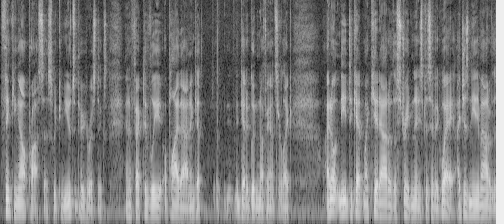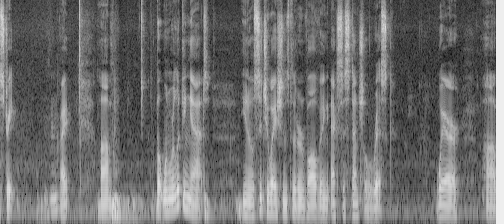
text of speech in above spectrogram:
thinking out process. We can use the heuristics and effectively apply that and get get a good enough answer. Like, I don't need to get my kid out of the street in any specific way. I just need him out of the street, right? Um, but when we're looking at you know situations that are involving existential risk, where uh,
